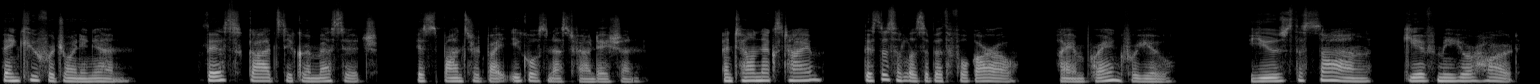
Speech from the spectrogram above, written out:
Thank you for joining in. This God Seeker message is sponsored by Eagles Nest Foundation. Until next time, this is Elizabeth Fulgaro. I am praying for you. Use the song Give Me Your Heart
